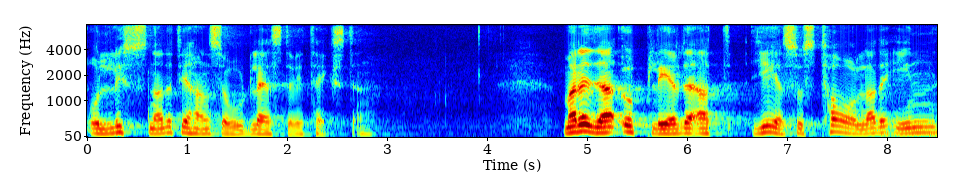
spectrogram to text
och lyssnade till hans ord, läste vi texten. Maria upplevde att Jesus talade in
